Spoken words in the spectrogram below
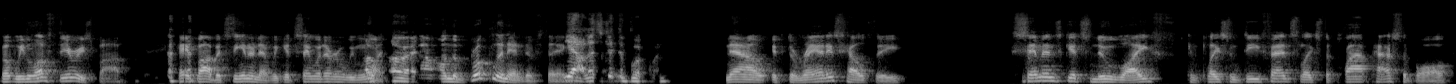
but we love theories, Bob. Hey, Bob, it's the internet. We can say whatever we Oh, want. all right. Now, on the Brooklyn end of things, Yeah, let's get to Brooklyn. Now, if Durant is healthy, Simmons gets new life, can play some defense, likes to pla- pass the ball.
